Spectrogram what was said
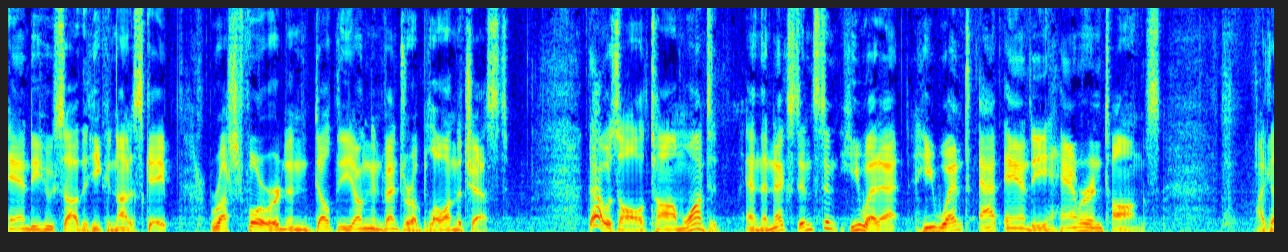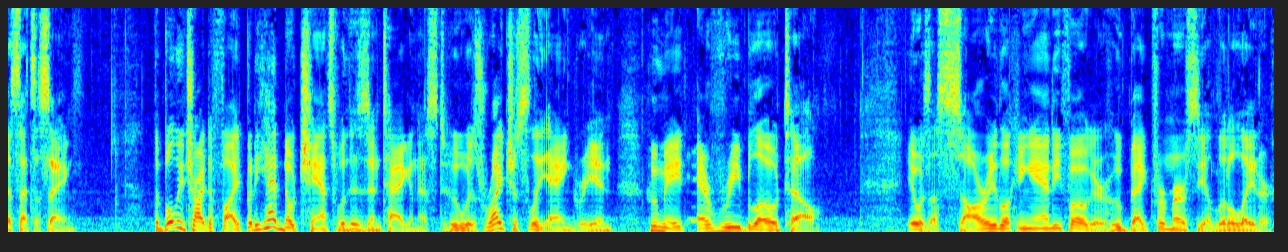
Andy, who saw that he could not escape, rushed forward and dealt the young inventor a blow on the chest. That was all Tom wanted, and the next instant he went at he went at Andy hammer and tongs. I guess that's a saying. The bully tried to fight, but he had no chance with his antagonist, who was righteously angry and who made every blow tell. It was a sorry looking Andy Foger who begged for mercy a little later.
